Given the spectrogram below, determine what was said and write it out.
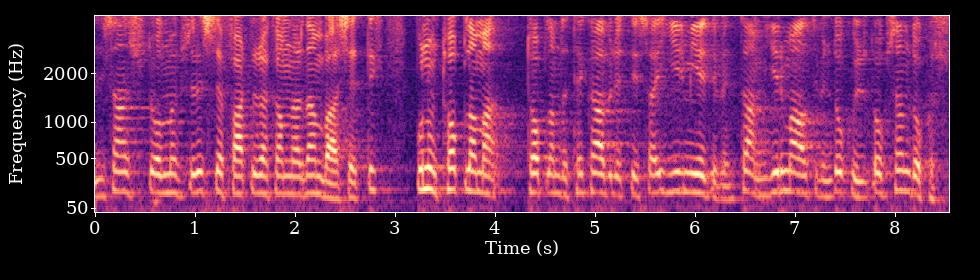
lisansüstü olmak üzere size farklı rakamlardan bahsettik. Bunun toplama toplamda tekabül ettiği sayı 27 bin. Tam 26.999.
